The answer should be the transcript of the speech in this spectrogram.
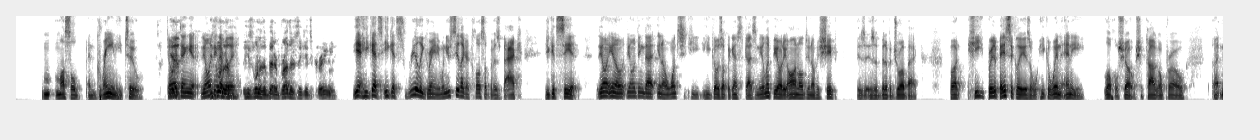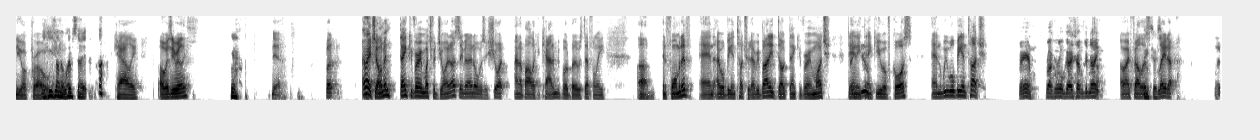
m- muscle and grainy too. The only thing, the only He's thing that really, the, he's one of the better brothers that gets grainy. Yeah, he gets he gets really grainy. When you see like a close up of his back, you could see it. The only you know the only thing that you know once he he goes up against guys in the Olympia or the Arnold, you know his shape is is a bit of a drawback, but he basically is a he could win any local show, Chicago Pro, uh, New York Pro. Yeah, he's on know, the website. Cali. Oh, is he really? Yeah. Yeah. But all right, gentlemen, thank you very much for joining us. Even I know it was a short anabolic academy, but but it was definitely um, informative. And I will be in touch with everybody. Doug, thank you very much. Thank Danny, you. thank you, of course. And we will be in touch. Man, rock and roll, guys. Have a good night. All right, fellas. Thanks, guys. Later.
